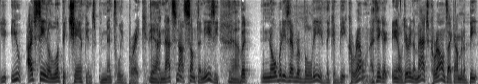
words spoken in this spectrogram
You, you, I've seen Olympic champions mentally break, Yeah. and that's not something easy. Yeah. But nobody's ever believed they could beat Karelin. I think you know during the match, Karelin's like, "I'm going to beat."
